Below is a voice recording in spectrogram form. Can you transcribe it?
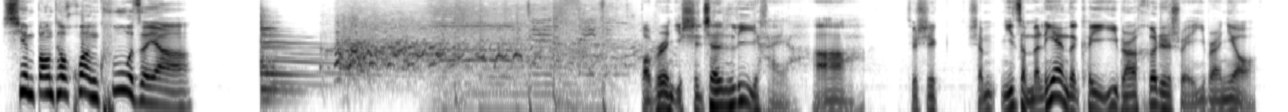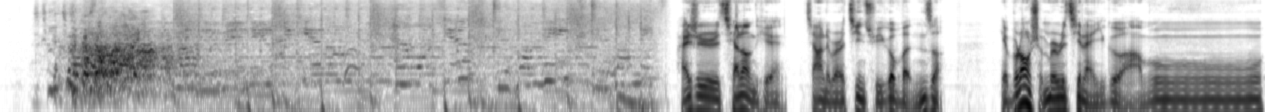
先帮他换裤子呀！宝贝儿，你是真厉害呀！啊，就是什么？你怎么练的？可以一边喝着水一边尿？”还是前两天家里边进去一个蚊子，也不知道什么时候进来一个啊，呜，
